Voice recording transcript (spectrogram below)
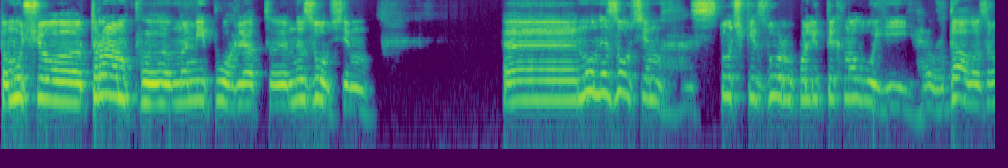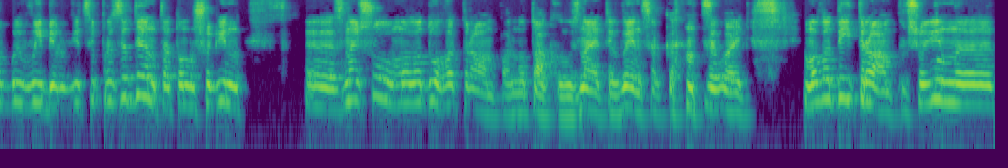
Тому що Трамп, на мій погляд, не зовсім. Е, ну, не зовсім з точки зору політтехнологій вдало зробив вибір віце-президента, тому що він е, знайшов молодого Трампа. Ну так, знаєте, Венсака називають молодий Трамп, що він, е,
